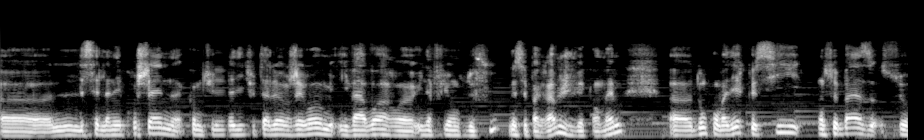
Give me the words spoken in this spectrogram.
euh, c'est l'année prochaine, comme tu l'as dit tout à l'heure, Jérôme, il va avoir une affluence de fou, mais c'est pas grave, j'y vais quand même. Euh, donc on va dire que si on se base sur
